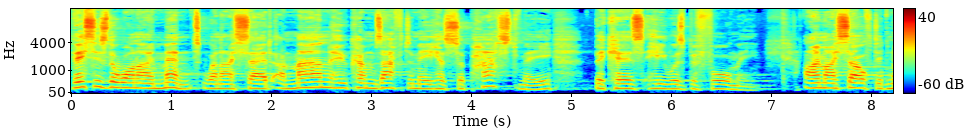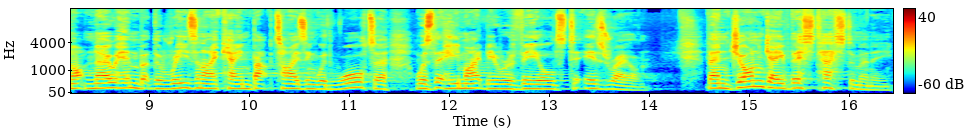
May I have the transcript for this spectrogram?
This is the one I meant when I said, A man who comes after me has surpassed me because he was before me. I myself did not know him, but the reason I came baptizing with water was that he might be revealed to Israel. Then John gave this testimony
